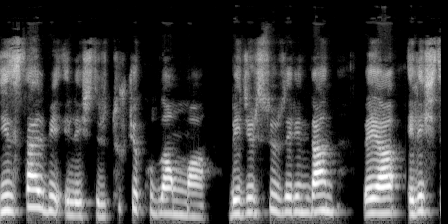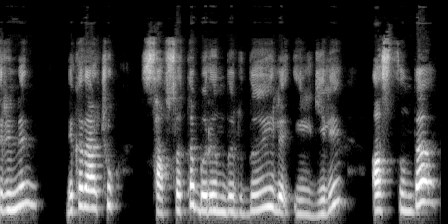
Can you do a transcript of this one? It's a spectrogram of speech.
dilsel bir eleştiri, Türkçe kullanma becerisi üzerinden veya eleştirinin ne kadar çok safsata barındırdığıyla ilgili aslında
